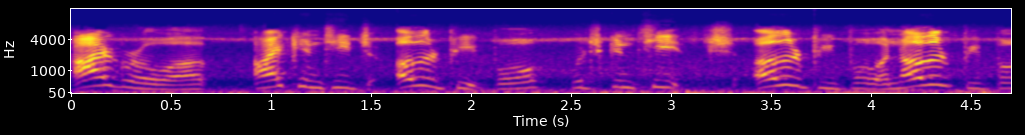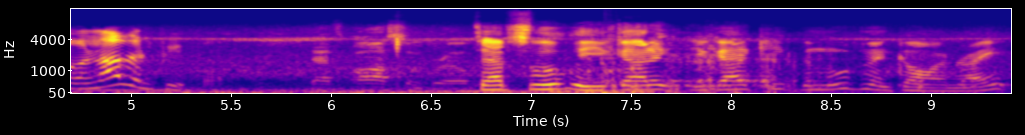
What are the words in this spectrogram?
I grow up, I can teach other people, which can teach other people and other people and other people. That's awesome, bro. It's absolutely you gotta you gotta keep the movement going, right?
